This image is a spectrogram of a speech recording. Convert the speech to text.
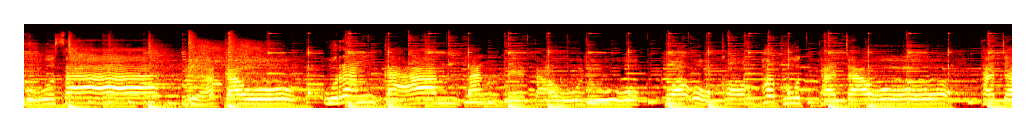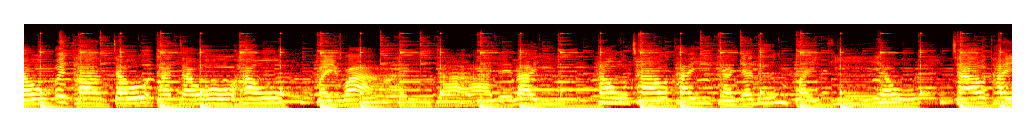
บูซาเหนือเก่า อุรังการตั้งแต่เก่าดูหัวอกของพระพุทธเจ้า ถ้าเจ้าเอ้ยถ้าเจ้าถ้าเจ้าเฮาไม่ว่าอย่าได้ไล่เฮาชาวไทยก็อย่าลืมไปเที่ยว ชาวไทย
